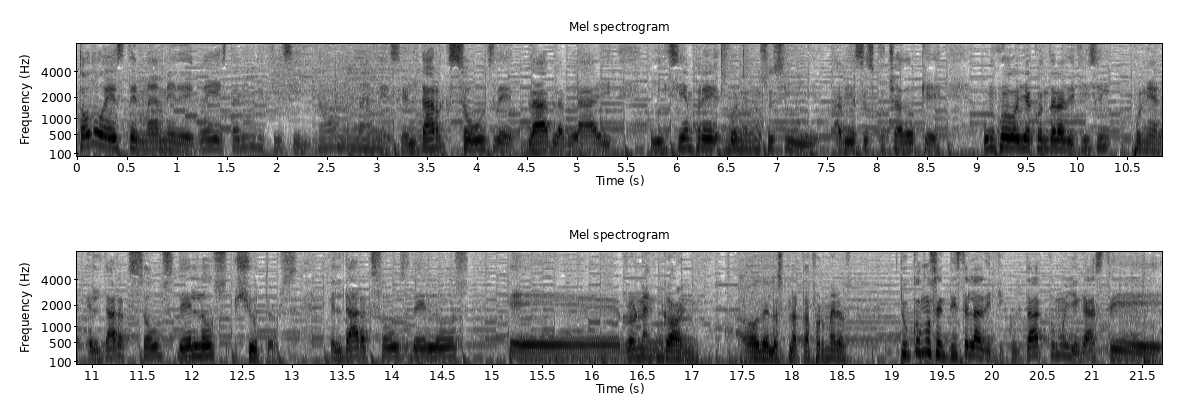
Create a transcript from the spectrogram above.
todo este mame de, güey, está bien difícil. No, no mames, el Dark Souls de bla, bla, bla. Y, y siempre, bueno, no sé si habías escuchado que un juego ya cuando era difícil ponían el Dark Souls de los shooters, el Dark Souls de los eh, run and gun o de los plataformeros. ¿Tú cómo sentiste la dificultad? ¿Cómo llegaste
